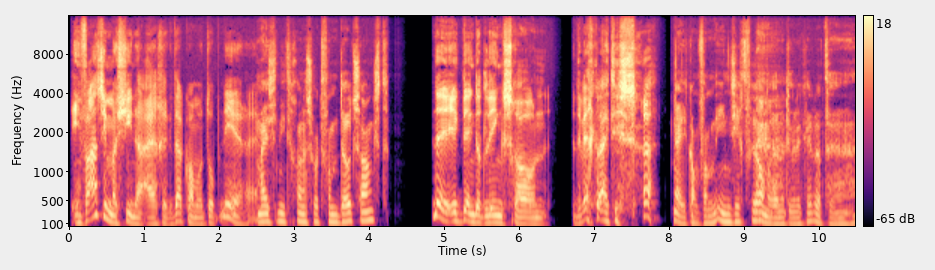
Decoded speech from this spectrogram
invasiemachine eigenlijk. Daar kwam het op neer. Hè? Maar is het niet gewoon een soort van doodsangst? Nee, ik denk dat links gewoon de weg kwijt is. ja, je kan van inzicht veranderen natuurlijk. Hè? Dat uh,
